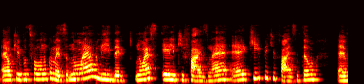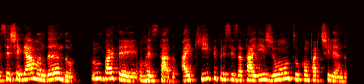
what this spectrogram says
é o que você falou no começo, não é o líder, não é ele que faz, né? É a equipe que faz. Então, é, você chegar mandando não vai ter um resultado. A equipe precisa estar ali junto, compartilhando.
